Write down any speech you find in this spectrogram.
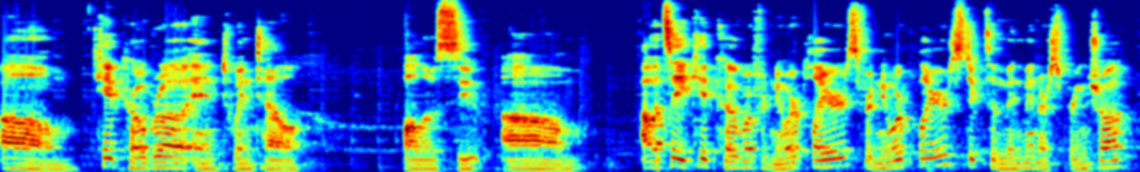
Um, Kid Cobra and Twintelle follow suit. Um, I would say Kid Cobra for newer players. For newer players, stick to Min Min or Springtrap.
